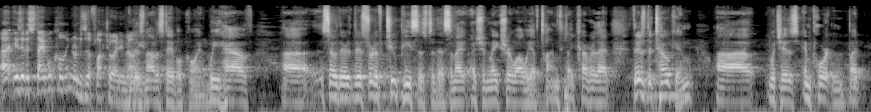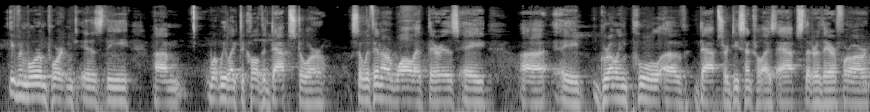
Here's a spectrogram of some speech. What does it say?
Uh, is it a stable coin or does it fluctuate in value? is not a stable coin. We have, uh, so there, there's sort of two pieces to this, and I, I should make sure while we have time that I cover that. There's the token, uh, which is important, but even more important is the, um, what we like to call the DApp store. So within our wallet, there is a, uh, a growing pool of dApps or decentralized apps that are there for our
